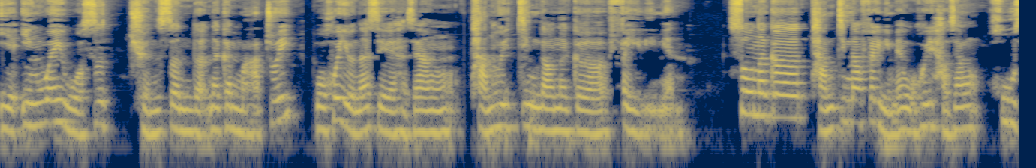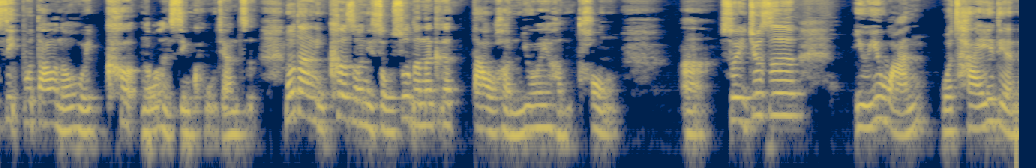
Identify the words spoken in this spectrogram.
也因为我是全身的那个麻醉，我会有那些好像痰会进到那个肺里面。受那个痰进到肺里面，我会好像呼吸不到，然后会咳，然后很辛苦这样子。然后当你咳的时候，你手术的那个刀痕又会很痛啊，所以就是有一晚我差一点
